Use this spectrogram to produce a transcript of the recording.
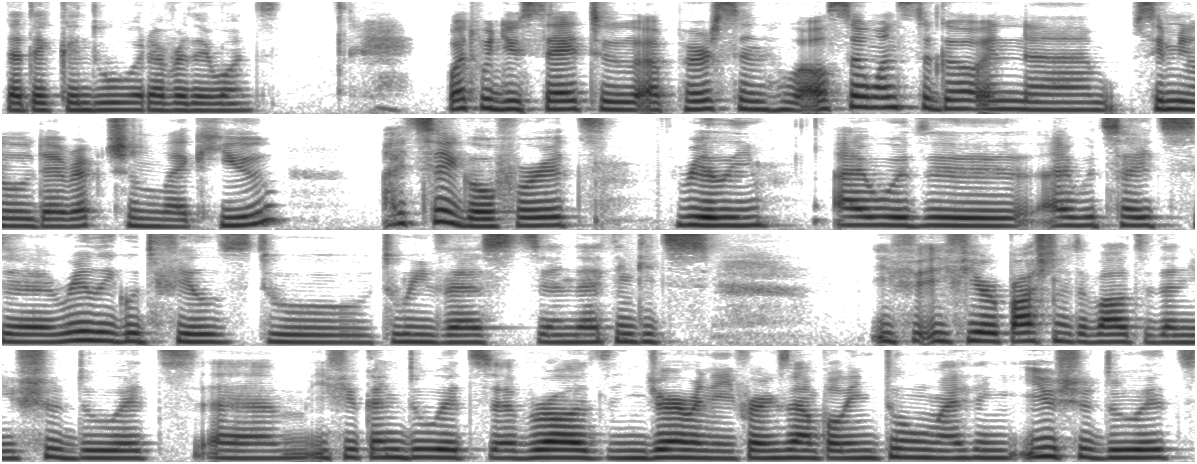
that they can do whatever they want. What would you say to a person who also wants to go in a similar direction like you? I'd say go for it really I would uh, I would say it's a really good field to to invest, and I think it's if if you're passionate about it, then you should do it. Um, if you can do it abroad in Germany, for example, in TUM, I think you should do it.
